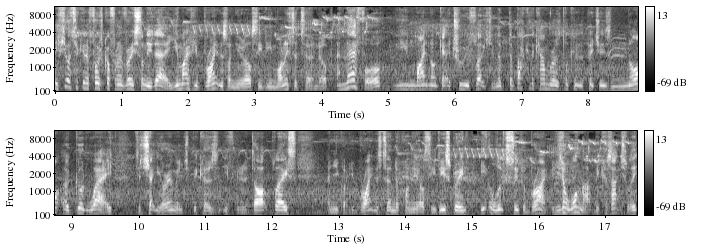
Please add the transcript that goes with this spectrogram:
if you're taking a photograph on a very sunny day, you might have your brightness on your LCD monitor turned up and therefore you might not get a true reflection. The, the back of the camera is looking at the picture is not a good way to check your image because if you're in a dark place and you've got your brightness turned up on the LCD screen, it'll look super bright and you don't want that because actually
